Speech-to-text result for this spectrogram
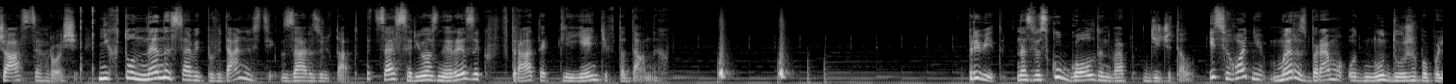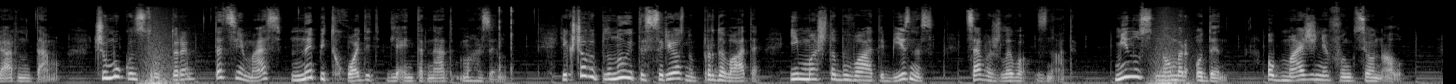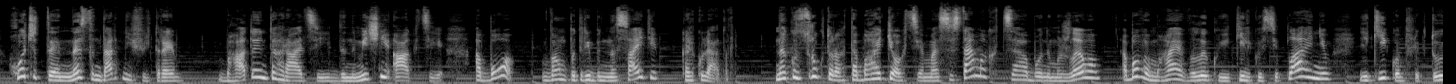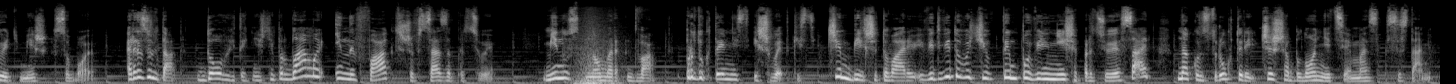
час це гроші. Ніхто не несе відповідальності за результат. Це серйозний ризик втрати клієнтів та даних. Привіт! На зв'язку Golden Web Digital. І сьогодні ми розберемо одну дуже популярну тему: чому конструктори та CMS не підходять для інтернет-магазину. Якщо ви плануєте серйозно продавати і масштабувати бізнес, це важливо знати. Мінус номер один обмеження функціоналу. Хочете нестандартні фільтри, багато інтеграції, динамічні акції, або вам потрібен на сайті калькулятор. На конструкторах та багатьох cms системах це або неможливо, або вимагає великої кількості плагінів, які конфліктують між собою. Результат довгі технічні проблеми і не факт, що все запрацює. Мінус номер 2 продуктивність і швидкість. Чим більше товарів і відвідувачів, тим повільніше працює сайт на конструкторі чи шаблонній cms системі.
